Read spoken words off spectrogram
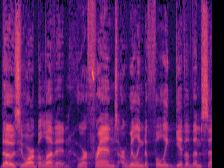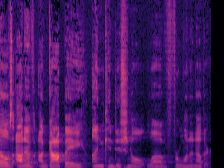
Those who are beloved, who are friends, are willing to fully give of themselves out of agape, unconditional love for one another.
